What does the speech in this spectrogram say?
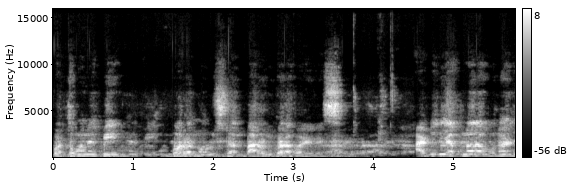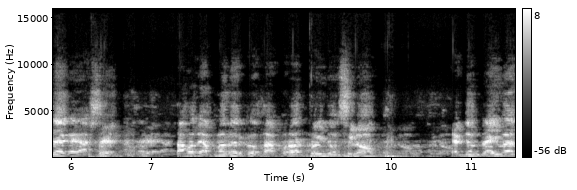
বর্তমানে বরণ অনুষ্ঠান বারণ করা হয়ে গেছে। আর যদি আপনারা ওনার জায়গায় আসেন, তাহলে আপনাদেরকেও তা করার প্রয়োজন ছিল। একজন ড্রাইভার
